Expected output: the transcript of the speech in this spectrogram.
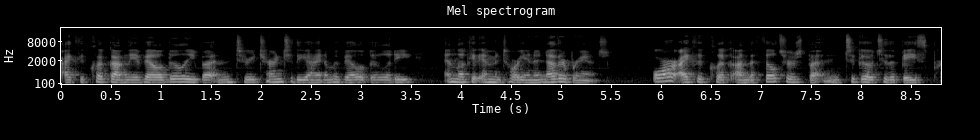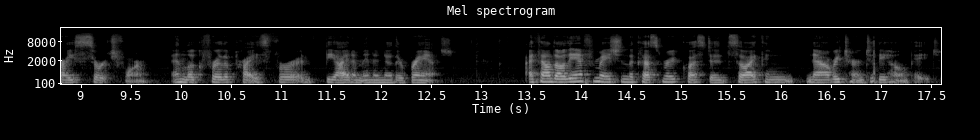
I could click on the availability button to return to the item availability and look at inventory in another branch. Or I could click on the filters button to go to the base price search form and look for the price for the item in another branch. I found all the information the customer requested, so I can now return to the home page.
